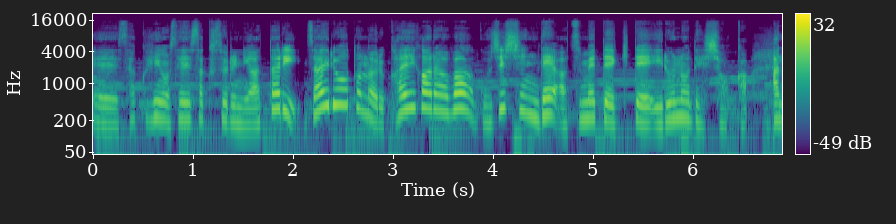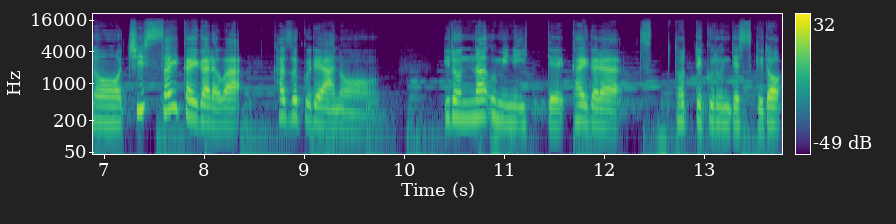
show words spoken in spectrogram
えー、作品を制作するにあたり材料となる貝殻はご自身で集めてきているのでしょうか？あの小さい貝殻は家族であのいろんな海に行って貝殻取ってくるんですけど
